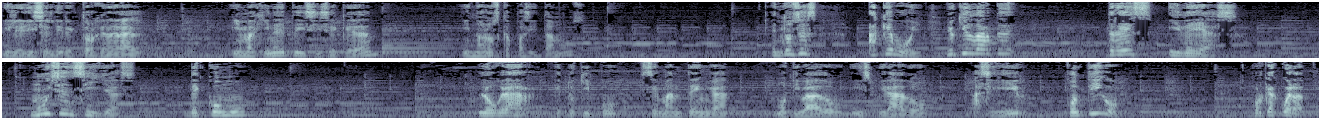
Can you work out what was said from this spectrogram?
Y le dice el director general, imagínate y si se quedan y no los capacitamos. Entonces, ¿a qué voy? Yo quiero darte tres ideas muy sencillas de cómo lograr que tu equipo se mantenga motivado, inspirado a seguir contigo. Porque acuérdate,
